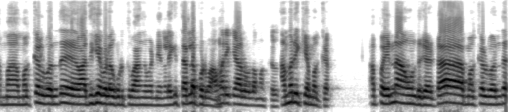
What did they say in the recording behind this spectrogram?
ம மக்கள் வந்து அதிக விலை கொடுத்து வாங்க வேண்டிய நிலைக்கு தள்ளப்படுவாங்க. அமெரிக்காவில் உள்ள மக்கள். அமெரிக்க மக்கள். அப்போ என்ன ஆகும்னு கேட்டால் மக்கள் வந்து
